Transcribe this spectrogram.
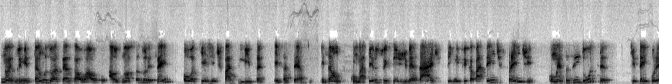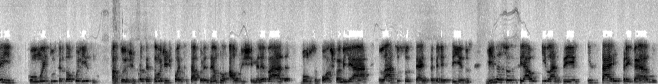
nós limitamos o acesso ao álcool aos nossos adolescentes ou aqui a gente facilita esse acesso? Então, combater o suicídio de verdade significa bater de frente com essas indústrias que tem por aí, como a indústria do alcoolismo. Fatores de proteção a gente pode citar, por exemplo, autoestima elevada, bom suporte familiar, laços sociais estabelecidos, vida social e lazer, estar empregado,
